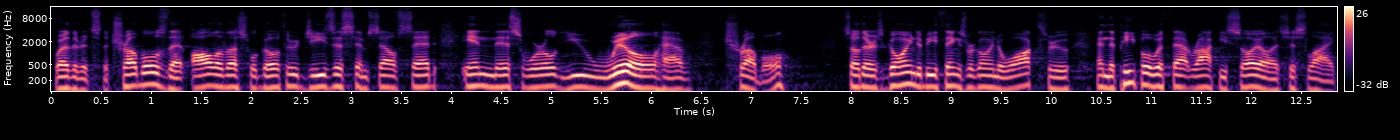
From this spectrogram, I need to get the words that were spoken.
Whether it's the troubles that all of us will go through, Jesus himself said, "In this world you will have trouble." So there's going to be things we're going to walk through, and the people with that rocky soil, it's just like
